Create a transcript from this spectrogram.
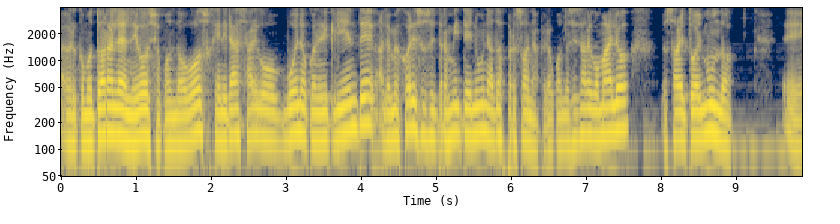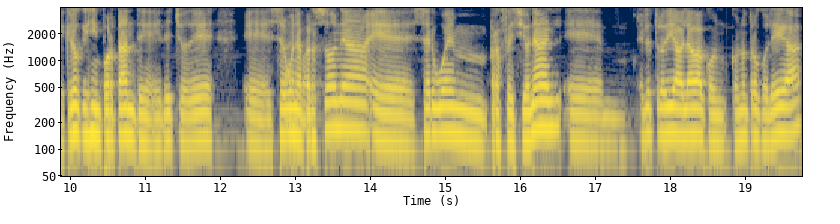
a ver, como toda regla del negocio, cuando vos generás algo bueno con el cliente, a lo mejor eso se transmite en una o dos personas, pero cuando haces algo malo, lo sabe todo el mundo. Eh, creo que es importante el hecho de eh, ser buena persona, eh, ser buen profesional. Eh, el otro día hablaba con, con, otro colega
